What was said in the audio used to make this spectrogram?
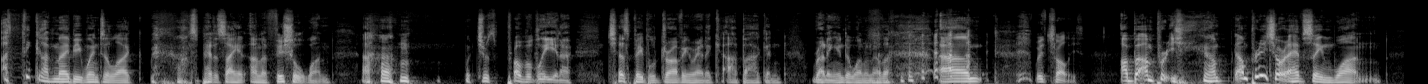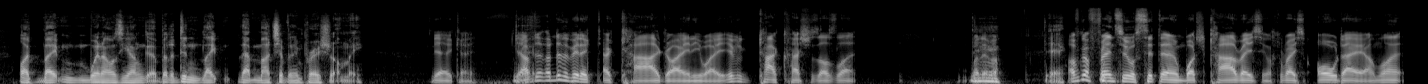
I think I maybe went to like I was about to say an unofficial one, um, which was probably you know just people driving around a car park and running into one another um, with trolleys. I, but I'm pretty I'm, I'm pretty sure I have seen one like when I was younger, but it didn't make that much of an impression on me. Yeah, okay. Yeah, I've, never, I've never been a, a car guy anyway. Even car crashes, I was like, whatever. Yeah. I've got friends who will sit there and watch car racing, like a race all day. I'm like,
